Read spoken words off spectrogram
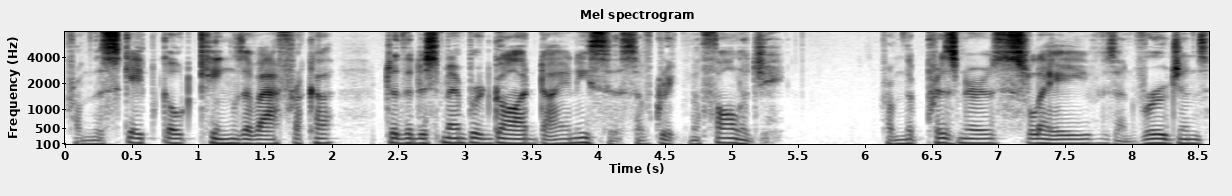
from the scapegoat kings of Africa to the dismembered god Dionysus of Greek mythology, from the prisoners, slaves, and virgins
